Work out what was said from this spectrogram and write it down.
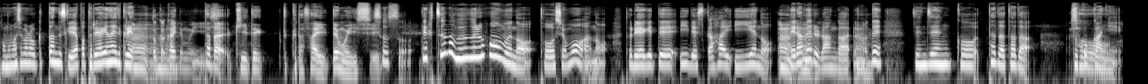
このマシュマロ送ったんですけどやっぱ取り上げないでくれうんとか書いてもいいし、ただ聞いてくださいでもいいし。そうそう。で、普通の Google フォームの当初も、あの、取り上げていいですか？はい、いいえのうんうん選べる欄があるので、全然こう、ただただどこかに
